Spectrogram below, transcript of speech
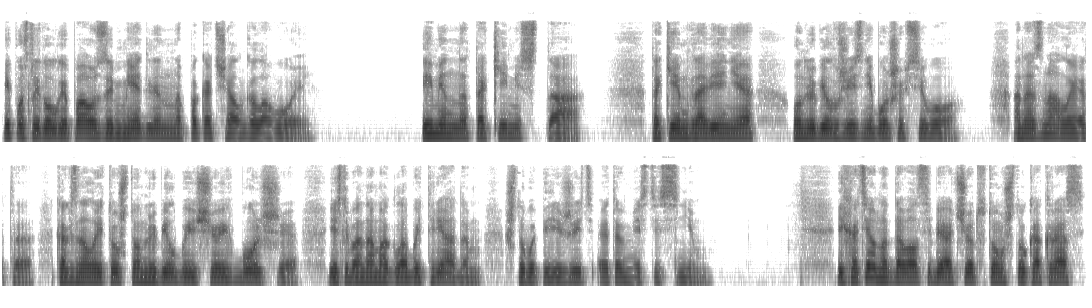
и после долгой паузы медленно покачал головой. Именно такие места, такие мгновения он любил в жизни больше всего. Она знала это, как знала и то, что он любил бы еще их больше, если бы она могла быть рядом, чтобы пережить это вместе с ним. И хотя он отдавал себе отчет в том, что как раз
